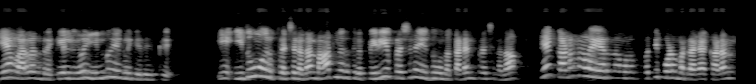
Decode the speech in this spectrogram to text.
ஏன் வரலன்ற கேள்விகளும் இன்னும் எங்களுக்கு இருக்கு. இ- இதுவும் ஒரு பிரச்சனை தான். நாட்டுல இருக்கிற பெரிய பிரச்சனை இதுவும் இந்த கடன் பிரச்சனை தான். ஏன் கடனால இறந்தவங்களை பத்தி போட மாட்டாங்க கடன்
